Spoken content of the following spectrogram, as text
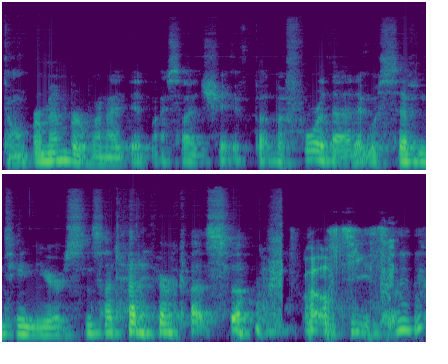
don't remember when I did my side shave, but before that, it was 17 years since I'd had a haircut. So, Oh jeez.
